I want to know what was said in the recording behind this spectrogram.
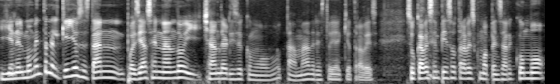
Y en el momento en el que ellos están, pues ya cenando y Chandler dice como, puta madre, estoy aquí otra vez. Su cabeza empieza otra vez como a pensar cómo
